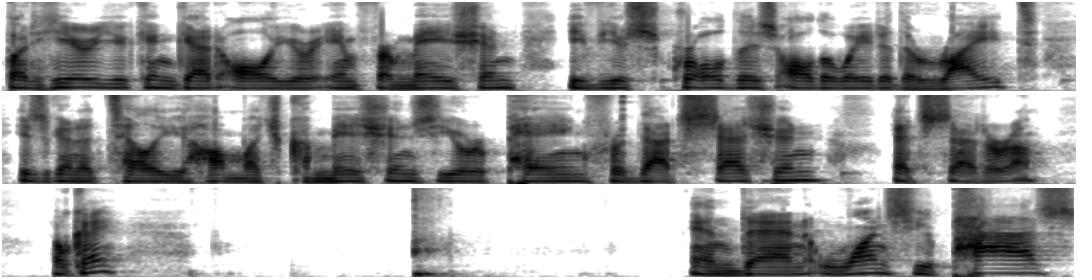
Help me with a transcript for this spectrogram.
but here you can get all your information. If you scroll this all the way to the right, it's going to tell you how much commissions you're paying for that session, etc. Okay? And then once you pass,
